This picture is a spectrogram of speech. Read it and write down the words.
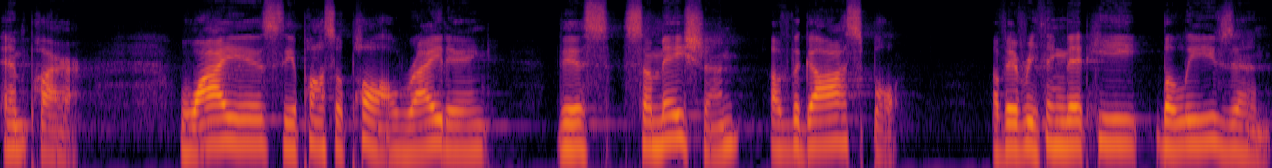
Empire. Why is the Apostle Paul writing this summation of the gospel, of everything that he believes in.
